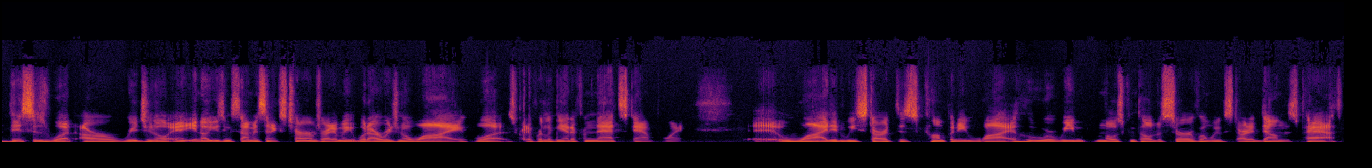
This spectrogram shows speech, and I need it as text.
this is what our original and you know using simon sinek's terms right? I mean what our original why was right? If we're looking at it from that standpoint eh, why did we start this company? Why who were we most compelled to serve when we started down this path?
